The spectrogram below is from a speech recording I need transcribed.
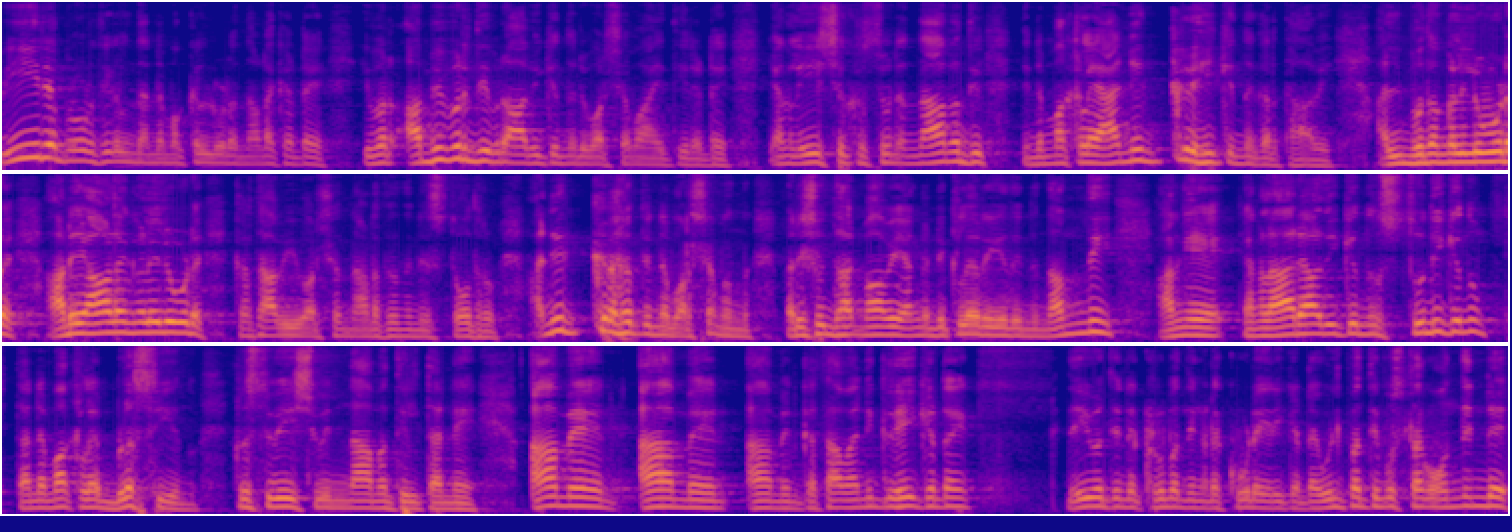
വീരപ്രവൃത്തികളും തന്റെ മക്കളിലൂടെ നടക്കട്ടെ. ഇവർ അഭിവൃദ്ധി പ്രാപിക്കുന്ന ഒരു വർഷമായി തീരട്ടെ. ഞങ്ങൾ യേശു ക്രിസ്തുവിന്റെ നാമത്തിൽ നിന്റെ മക്കളെ അനുഗ്രഹിക്കുന്ന കർത്താവെ. അത്ഭുതങ്ങളിലൂടെ അടയാളങ്ങളിലൂടെ കർത്താവ് ഈ വർഷം നടത്തുന്നതിന് സ്തോത്രം. അനുഗ്രഹത്തിന്റെ വർഷമെന്ന് പരിശുദ്ധാത്മാവെ അങ്ങ് ഡിക്ലെയർ ചെയ്തതിന് നന്ദി. അങ്ങേ ഞങ്ങൾ ആരാധിക്കുന്നു സ്തുതിക്കുന്നു തന്റെ മക്കളെ ബ്ലസ് ചെയ്യുന്നു. ക്രിസ്തുവേശുവിൻ നാമത്തിൽ തന്നെ ആമേൻ ആമേൻ ആമേൻ. കഥാവ് അനുഗ്രഹിക്കട്ടെ. ദൈവത്തിന്റെ കൃപ നിങ്ങളുടെ കൂടെ ഇരിക്കട്ടെ. ഉൽപ്പത്തി പുസ്തകം ഒന്നിന്റെ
